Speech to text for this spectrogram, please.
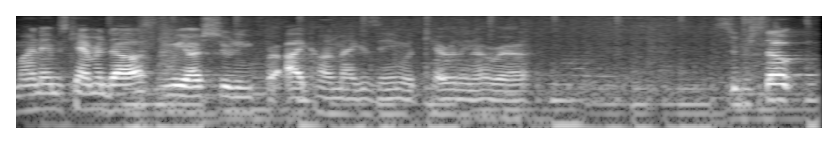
My name is Cameron Dallas, and we are shooting for Icon Magazine with Carolina Herrera. Super stoked!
